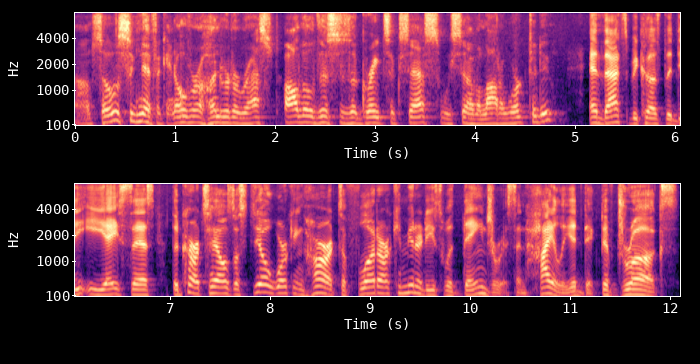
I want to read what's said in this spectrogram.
Um, so it was significant, over 100 arrests. Although this is a great success, we still have a lot of work to do. And that's because the DEA says the cartels are still working hard to flood our communities with dangerous and highly addictive drugs.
